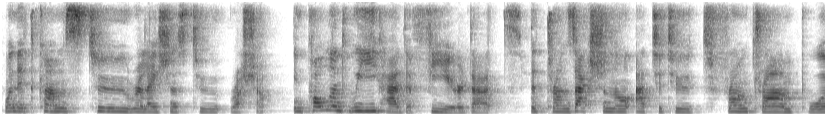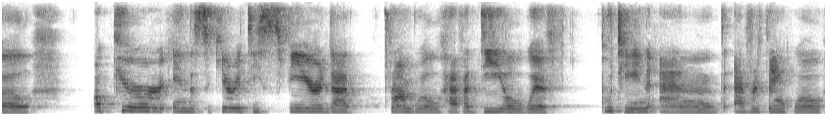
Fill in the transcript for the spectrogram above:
when it comes to relations to Russia. In Poland, we had a fear that the transactional attitude from Trump will occur in the security sphere, that Trump will have a deal with Putin and everything will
